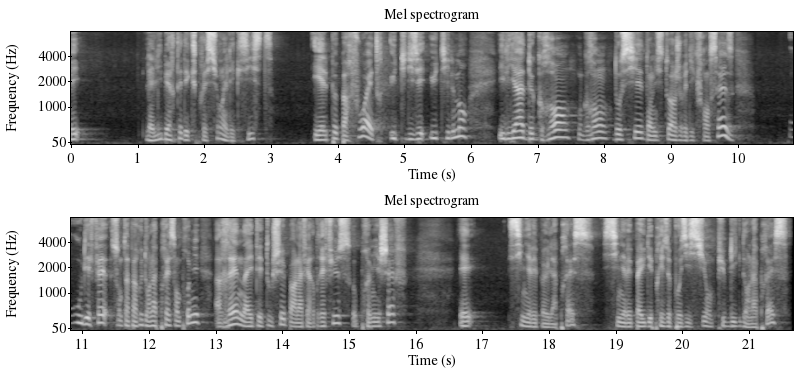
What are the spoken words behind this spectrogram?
Mais la liberté d'expression, elle existe et elle peut parfois être utilisée utilement. Il y a de grands, grands dossiers dans l'histoire juridique française où des faits sont apparus dans la presse en premier. Rennes a été touché par l'affaire Dreyfus au premier chef. Et s'il n'y avait pas eu la presse, s'il n'y avait pas eu des prises de position publiques dans la presse,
